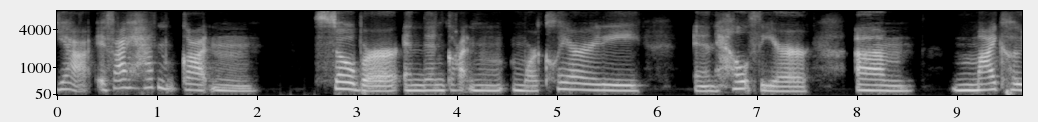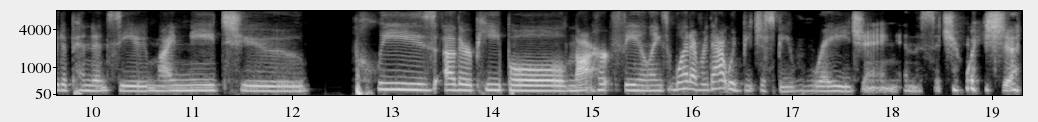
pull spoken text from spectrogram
yeah if i hadn't gotten sober and then gotten more clarity and healthier um, my codependency my need to please other people not hurt feelings whatever that would be just be raging in the situation.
